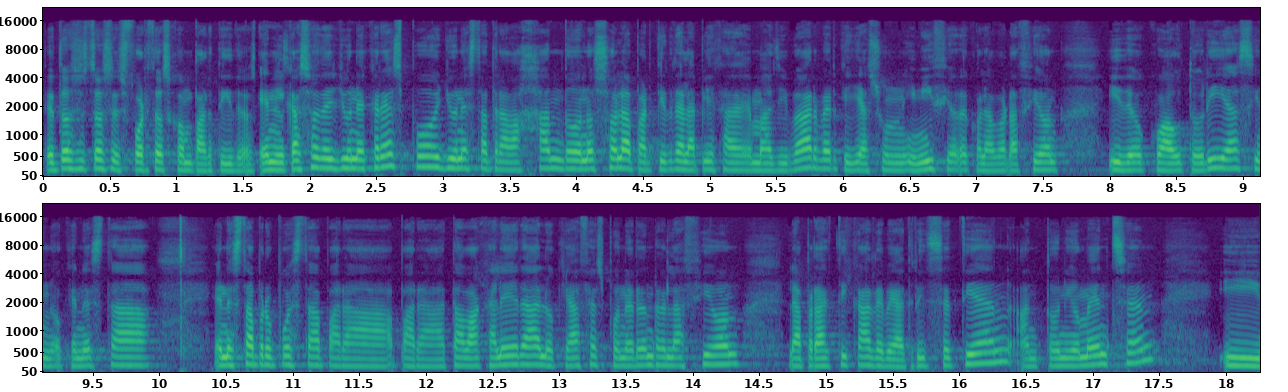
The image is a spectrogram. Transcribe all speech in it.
de todos estos esfuerzos compartidos. En el caso de June Crespo, June está trabajando no solo a partir de la pieza de Maggie Barber, que ya es un inicio de colaboración y de coautoría, sino que en esta en esta propuesta para, Tabacalera lo que hace es poner en relación la práctica de Beatriz Setien, Antonio Menchen y,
